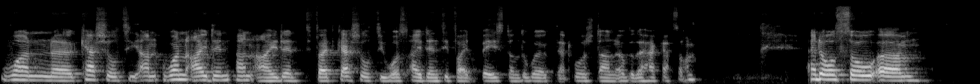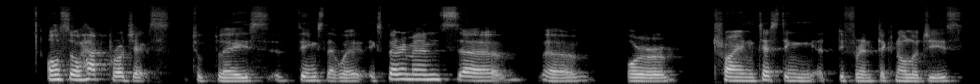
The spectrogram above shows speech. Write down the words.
one uh, casualty, un one ident unidentified casualty was identified based on the work that was done over the hackathon. And also, um, also hack projects took place, things that were experiments uh, uh, or trying, testing different technologies,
